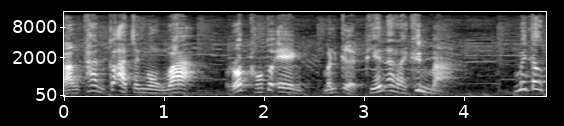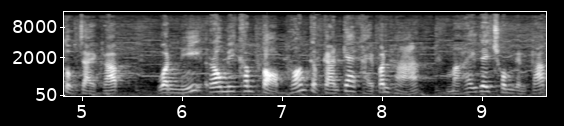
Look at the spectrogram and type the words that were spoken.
บางท่านก็อาจจะงงว่า รถของตัวเองมันเกิดเพี้ยนอะไรขึ้นมา ไม่ต้องตกใจครับ วันนี้เรามีคำตอบพร้อมกับการแก้ไขปัญหา มาให้ได้ชมกันครับ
